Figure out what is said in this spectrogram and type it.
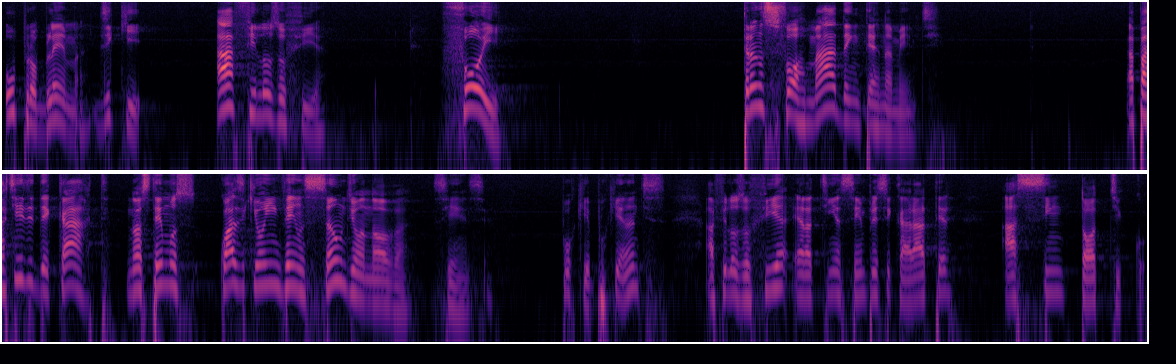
o problema de que a filosofia foi transformada internamente a partir de Descartes, nós temos quase que uma invenção de uma nova ciência. Por quê? Porque antes a filosofia ela tinha sempre esse caráter assintótico,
